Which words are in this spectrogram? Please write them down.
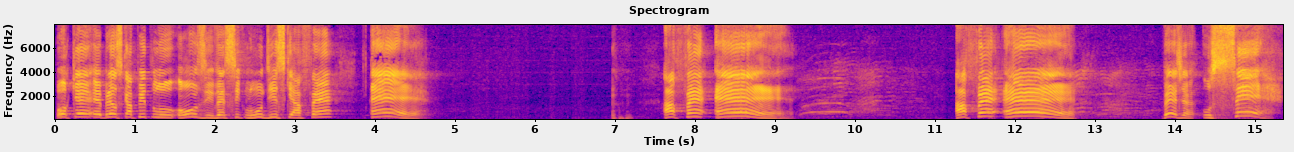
Porque Hebreus capítulo 11, versículo 1 diz que a fé é. A fé é a fé é. Veja, o ser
